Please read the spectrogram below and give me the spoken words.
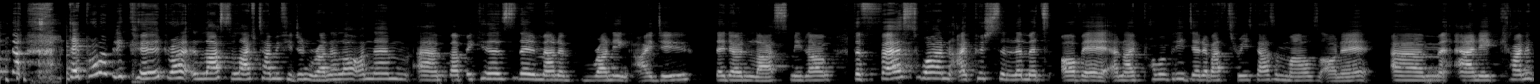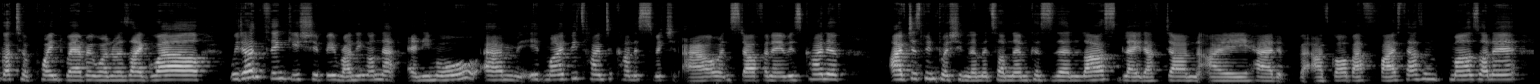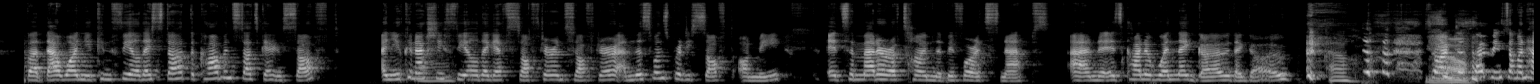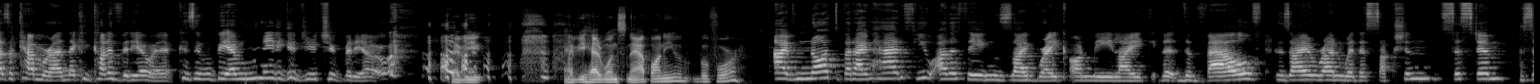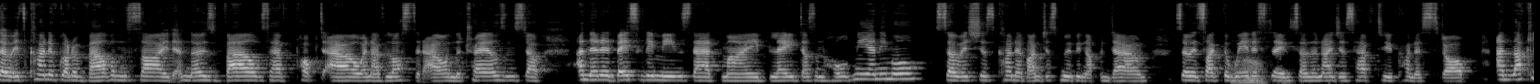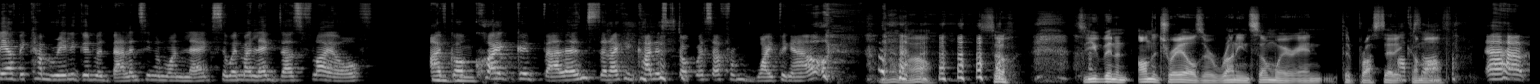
They probably could last a lifetime if you didn't run a lot on them um, but because the amount of running i do they don't last me long the first one i pushed the limits of it and i probably did about 3000 miles on it um, and it kind of got to a point where everyone was like well we don't think you should be running on that anymore. Um, it might be time to kind of switch it out and stuff. And it was kind of, I've just been pushing limits on them because the last blade I've done, I had, I've got about 5,000 miles on it. But that one you can feel they start, the carbon starts getting soft and you can actually feel they get softer and softer. And this one's pretty soft on me. It's a matter of time that before it snaps. And it's kind of when they go, they go. Oh. So wow. I'm just hoping someone has a camera and they can kind of video it because it would be a really good YouTube video. have you have you had one snap on you before? I've not, but I've had a few other things like break on me, like the, the valve, because I run with a suction system. So it's kind of got a valve on the side, and those valves have popped out, and I've lost it out on the trails and stuff. And then it basically means that my blade doesn't hold me anymore. So it's just kind of, I'm just moving up and down. So it's like the wow. weirdest thing. So then I just have to kind of stop. And luckily, I've become really good with balancing on one leg. So when my leg does fly off, I've got mm-hmm. quite good balance that I can kind of stop myself from wiping out. oh wow! So, so you've been on the trails or running somewhere, and the prosthetic Pops come off. off. Uh,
